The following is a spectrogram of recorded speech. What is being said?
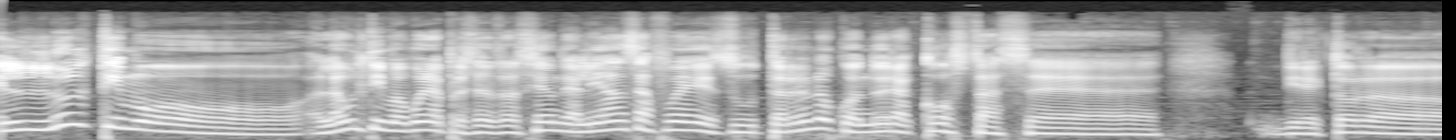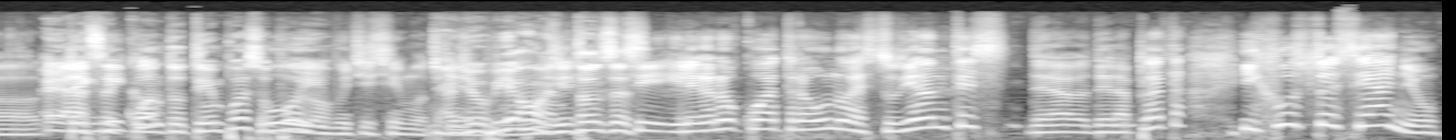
el último, la última buena presentación de Alianza fue en su terreno cuando era Costas eh, director eh, Eh, ¿hace técnico. cuánto tiempo eso, Uy, muchísimo Ya tiempo. llovió, Muchi- entonces. Sí, y le ganó 4 a 1 a Estudiantes de la, de la Plata y justo ese año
